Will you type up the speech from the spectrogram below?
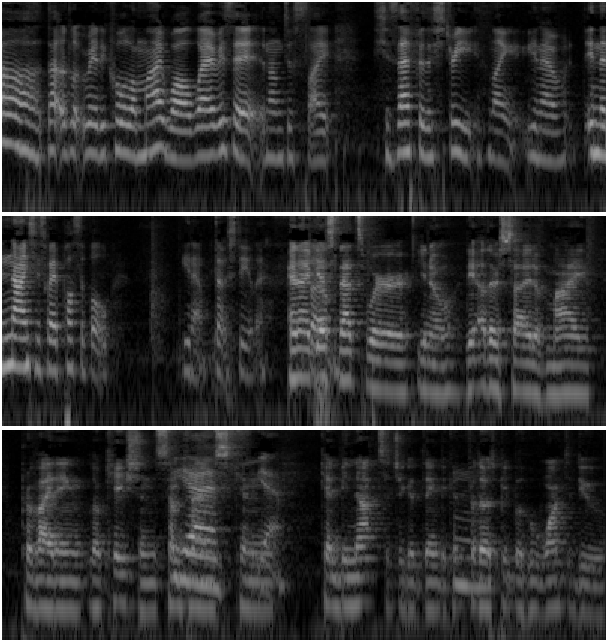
oh, that would look really cool on my wall. Where is it? And I'm just like, she's there for the street, like, you know, in the nicest way possible. You know, don't steal it." And I Boom. guess that's where you know the other side of my providing locations sometimes yes, can yeah. Can be not such a good thing because for Mm. those people who want to do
